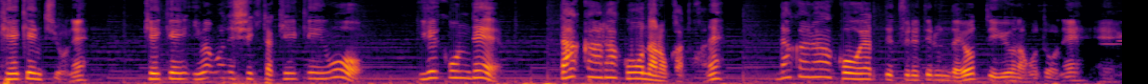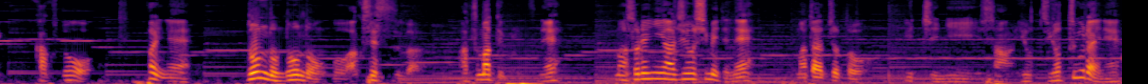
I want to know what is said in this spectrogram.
経験値をね、経験、今までしてきた経験を入れ込んで、だからこうなのかとかね。だからこうやって釣れてるんだよっていうようなことをね、えー、書くと、やっぱりね、どんどんどんどんこうアクセス数が集まってくるんですね。まあそれに味を占めてね、またちょっと、1、2、3、4つ、4つぐらいね、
